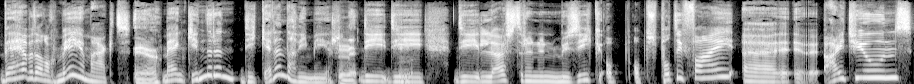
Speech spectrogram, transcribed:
wij hebben dat nog meegemaakt. Ja. Mijn kinderen, die kennen dat niet meer. Die, die, die luisteren hun muziek op, op Spotify, uh, iTunes.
